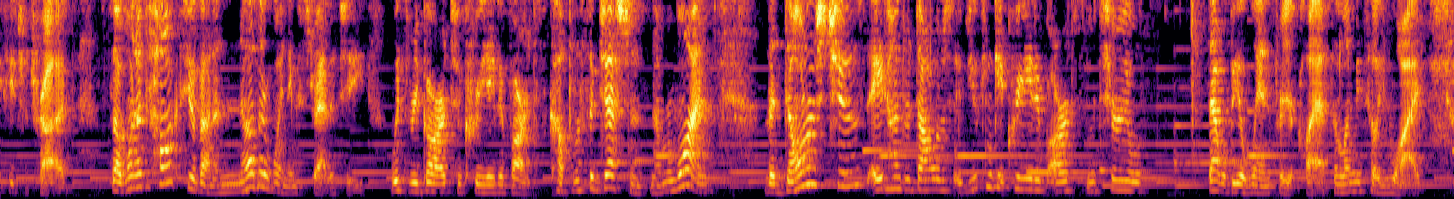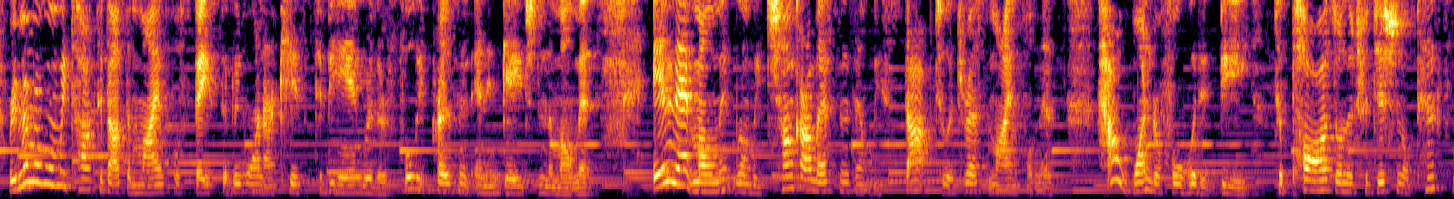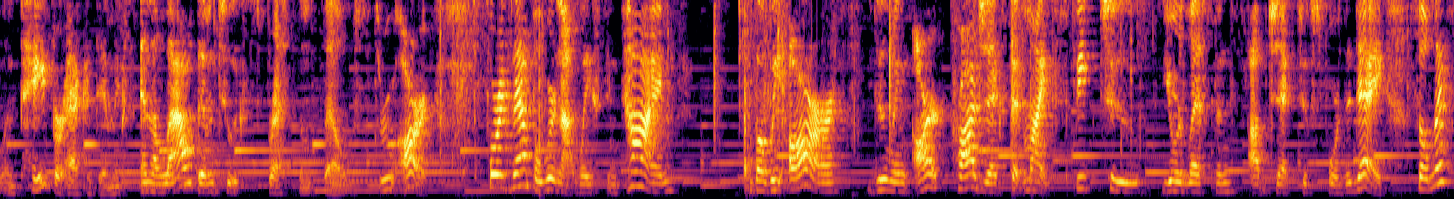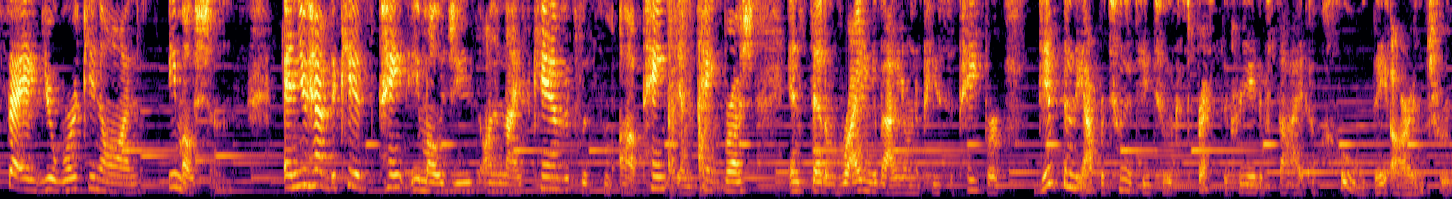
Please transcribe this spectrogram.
Teacher Tribe. So I want to talk to you about another winning strategy with regard to creative arts. Couple of suggestions. Number one, the DonorsChoose $800. If you can get creative arts materials that would be a win for your class. And let me tell you why. Remember when we talked about the mindful space that we want our kids to be in where they're fully present and engaged in the moment? In that moment, when we chunk our lessons and we stop to address mindfulness, how wonderful would it be to pause on the traditional pencil and paper academics and allow them to express themselves through art? For example, we're not wasting time but we are doing art projects that might speak to your lessons objectives for the day. So let's say you're working on emotions and you have the kids paint emojis on a nice canvas with some uh, paint and paintbrush instead of writing about it on a piece of paper. Give them the opportunity to express the creative side of who they are in truth.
